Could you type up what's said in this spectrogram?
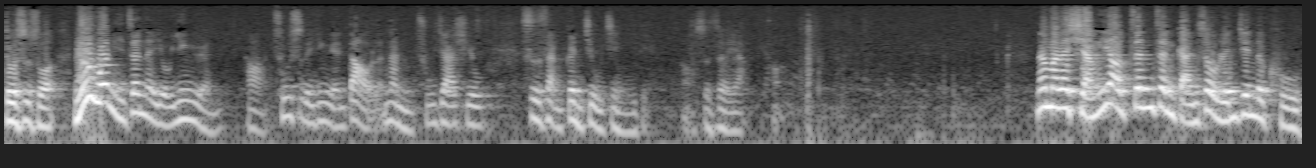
都是说，如果你真的有因缘啊，出世的因缘到了，那你出家修，事实上更就近一点啊，是这样啊。那么呢，想要真正感受人间的苦。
